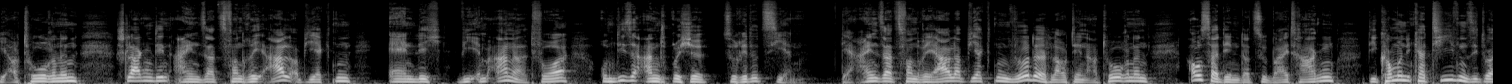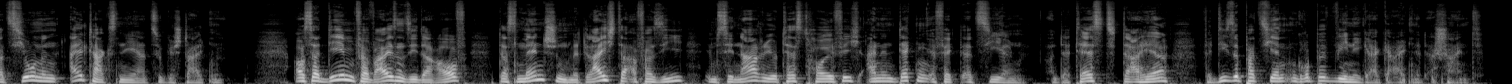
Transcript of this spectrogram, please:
Die Autorinnen schlagen den Einsatz von Realobjekten ähnlich wie im Arnold vor, um diese Ansprüche zu reduzieren. Der Einsatz von Realobjekten würde laut den Autorinnen außerdem dazu beitragen, die kommunikativen Situationen alltagsnäher zu gestalten. Außerdem verweisen sie darauf, dass Menschen mit leichter Aphasie im Szenariotest häufig einen Deckeneffekt erzielen und der Test daher für diese Patientengruppe weniger geeignet erscheint.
